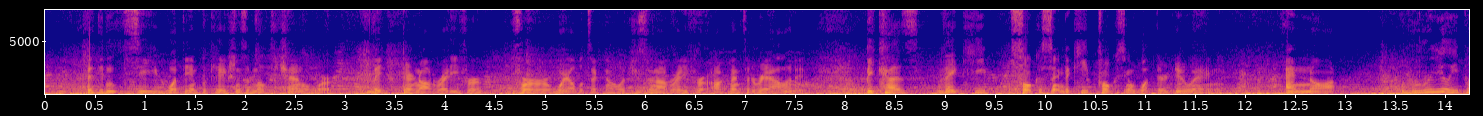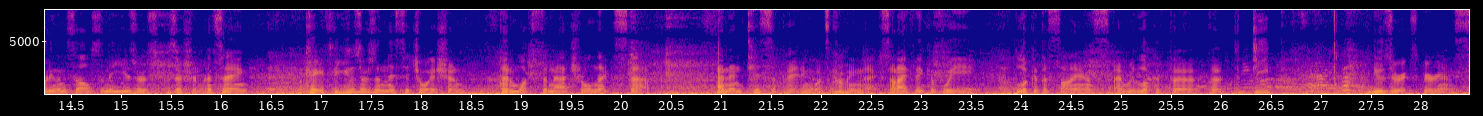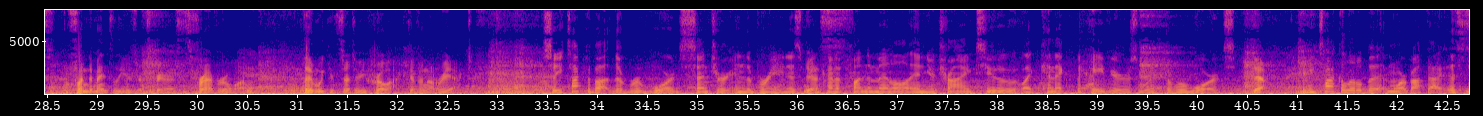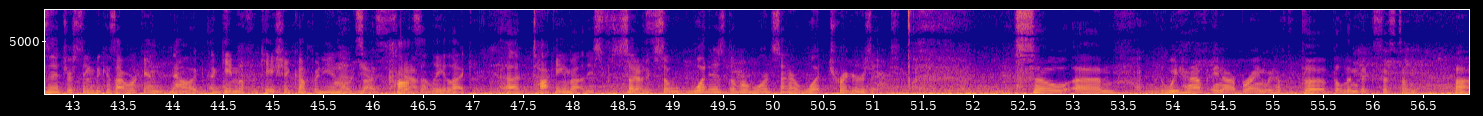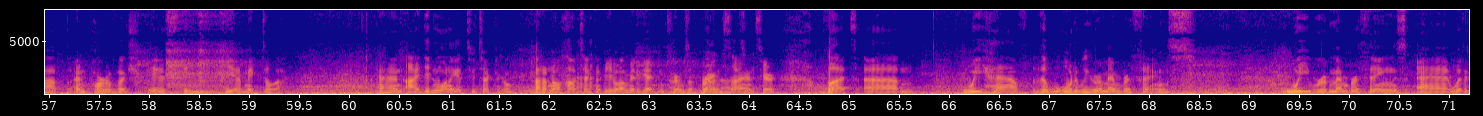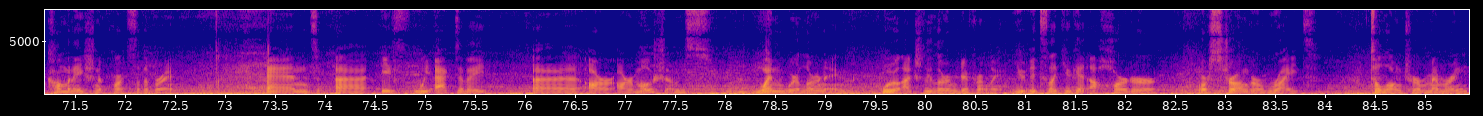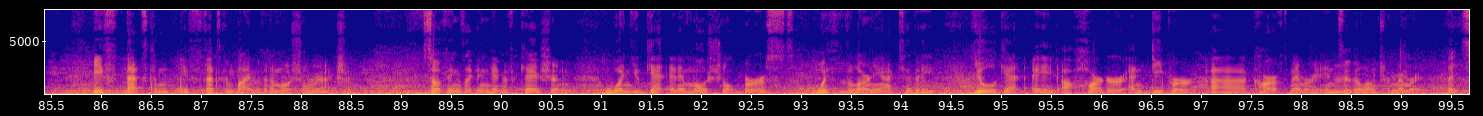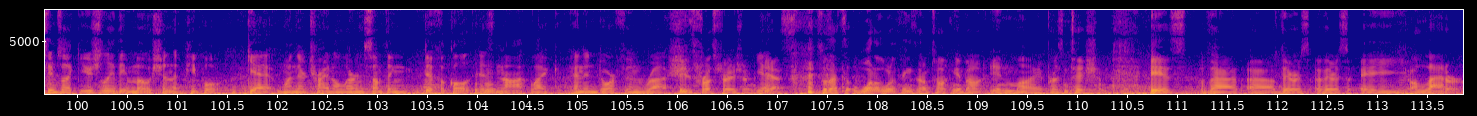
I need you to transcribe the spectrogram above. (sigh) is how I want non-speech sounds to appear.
They didn't see what the implications of multi-channel were. They, they're not ready for, for wearable technologies. They're not ready for augmented reality because they keep focusing. They keep focusing on what they're doing and not really putting themselves in the user's position and saying, okay, if the user's in this situation, then what's the natural next step? And anticipating what's coming next. And I think if we look at the science and we look at the, the, deep user experience, the fundamental user experiences for everyone, then we can start to be proactive and not reactive. So you talked about the reward center in the brain as being yes. kind of fundamental, and you're trying to like connect behaviors with the rewards. Yeah. Can you talk a little bit more about that? This is interesting because I work in now a, a gamification company, and oh, it's yes. constantly yeah. like uh, talking about these subjects. Yes. So, what is the reward center? What triggers it? So um, we have in our brain we have the, the limbic system, uh, and part of which is the, the amygdala. And I didn't want to get too technical. I don't know how technical you want me to get in terms of brain no, no, science here, but um, we have the when do we remember things, we remember things uh, with a combination of parts of the brain. And uh, if we activate uh, our, our emotions when we're learning, we will actually learn differently. You, it's like you get a harder or stronger right to long-term memory if that's if that's combined with an emotional reaction. So things like in gamification, when you get an emotional burst with the learning activity, you'll get a, a harder and deeper uh, carved memory into mm. the long-term memory. But it seems like usually the emotion that people get when they're trying to learn something difficult mm-hmm. is not like an endorphin rush. It's frustration. Yeah. Yes. so that's (laughs) one of, the, one of the things that I'm talking about in my presentation is that uh, there's there's a, a ladder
